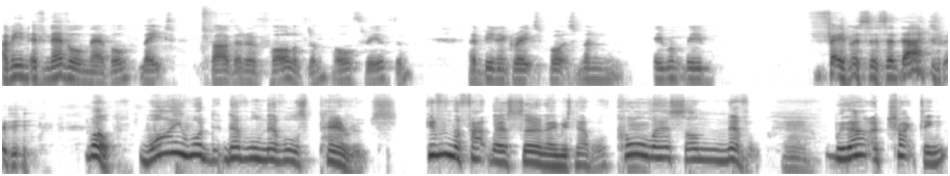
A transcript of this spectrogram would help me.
I mean, if Neville Neville, late father of all of them, all three of them, had been a great sportsman, he wouldn't be famous as a dad, would he? Well, why would Neville Neville's parents, given the fact their surname is Neville, call mm. their son Neville mm. without attracting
